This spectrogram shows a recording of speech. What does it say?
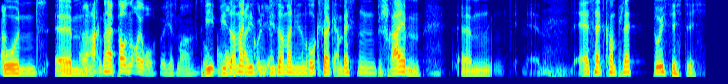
Ja. und ähm, Äh, 8.500 Euro, würde ich jetzt mal so wie, wie, soll man diesen, wie soll man diesen Rucksack am besten beschreiben? Ähm, äh, er ist halt komplett durchsichtig.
